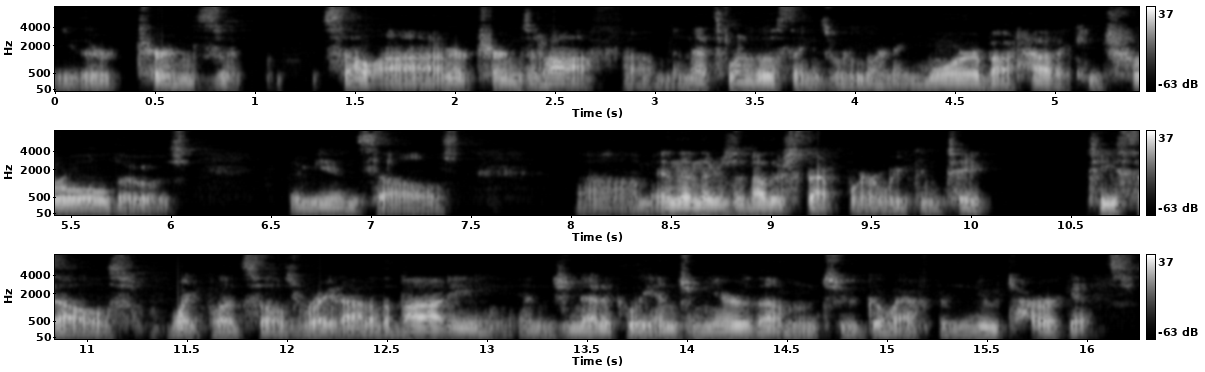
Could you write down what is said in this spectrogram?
either turns the cell on or turns it off. Um, and that's one of those things we're learning more about how to control those immune cells. Um, and then there's another step where we can take T cells, white blood cells, right out of the body and genetically engineer them to go after new targets.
